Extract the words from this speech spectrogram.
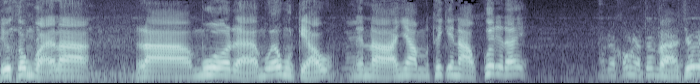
Chứ không phải là là mua để mỗi ông một kiểu. Nên là anh em thích cái nào quyết cái đấy. Được không là tôi về chứ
